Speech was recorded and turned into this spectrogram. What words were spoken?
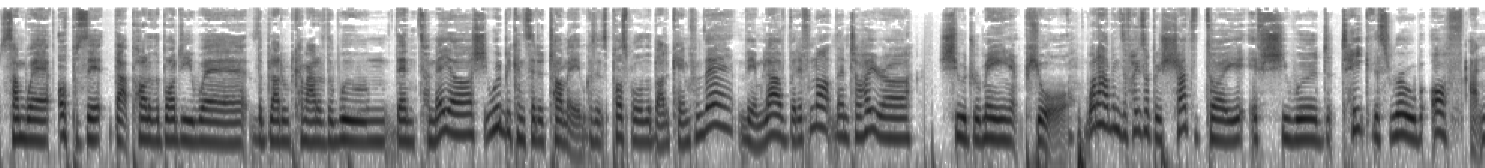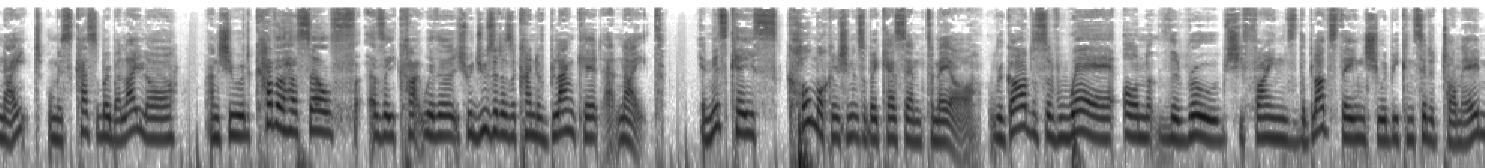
somewhere opposite that part of the body where the blood would come out of the womb, then Tameya, she would be considered Tame, because it's possible the blood came from there, Vim Lav, but if not, then Tahira, she would remain pure. What happens if Haisap is Shatatoy, if she would take this robe off at night, Umiskasaboy Balayla, and she would cover herself as a with a she would use it as a kind of blanket at night. In this case, kol mokim kesem tamea. Regardless of where on the robe she finds the bloodstain, she would be considered tome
